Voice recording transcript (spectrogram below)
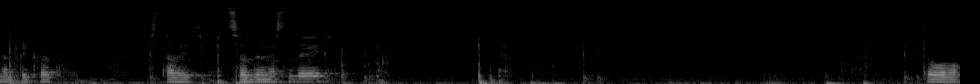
наприклад, ставить 599. То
